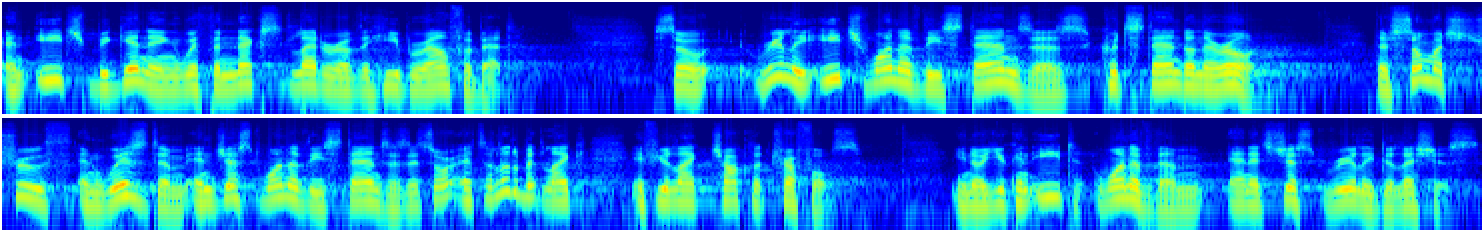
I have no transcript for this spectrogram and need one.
and each beginning with the next letter of the Hebrew alphabet. So, really, each one of these stanzas could stand on their own. There's so much truth and wisdom in just one of these stanzas. It's, or, it's a little bit like if you like chocolate truffles. You know, you can eat one of them and it's just really delicious.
